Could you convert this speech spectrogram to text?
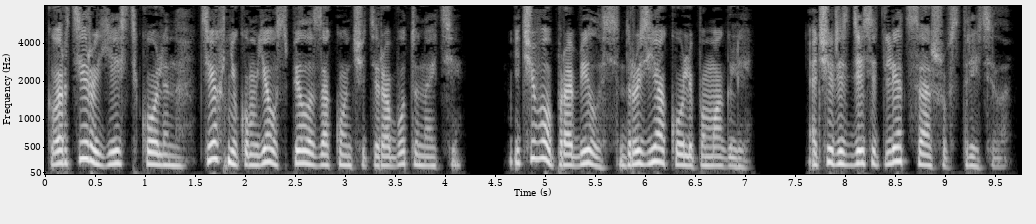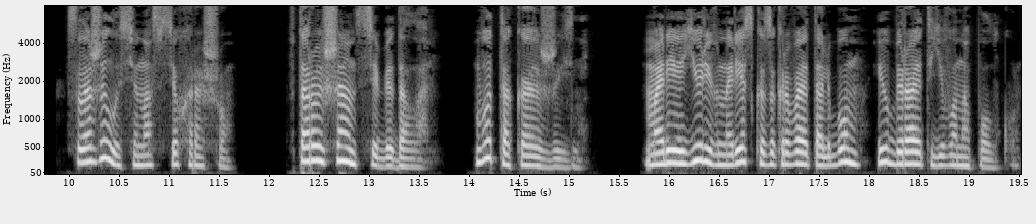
Квартира есть Колина, техникум я успела закончить и работу найти. Ничего, пробилась, друзья Коле помогли. А через десять лет Сашу встретила. Сложилось у нас все хорошо. Второй шанс себе дала. Вот такая жизнь. Мария Юрьевна резко закрывает альбом и убирает его на полку.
